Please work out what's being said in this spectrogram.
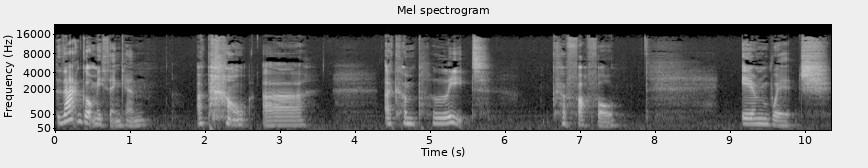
that got me thinking about uh, a complete kerfuffle in which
